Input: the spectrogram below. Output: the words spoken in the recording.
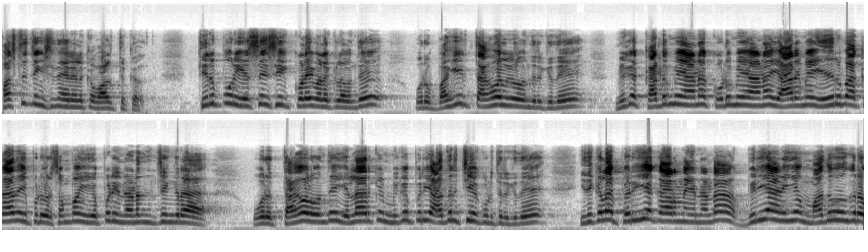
ஃபஸ்ட்டு ஜங்ஷன் நேர்களுக்கு வாழ்த்துக்கள். திருப்பூர் எஸ்எஸ்சி கொலை வழக்கில் வந்து ஒரு பகிர் தகவல்கள் வந்திருக்குது. மிக கடுமையான கொடுமையான யாருமே எதிர்பார்க்காத இப்படி ஒரு சம்பவம் எப்படி நடந்துச்சுங்கிற ஒரு தகவல் வந்து எல்லாருக்கும் மிகப்பெரிய அதிர்ச்சியை கொடுத்துருக்குது. இதுக்கெல்லாம் பெரிய காரணம் என்னென்னா பிரியாணியும் மதுங்கிற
